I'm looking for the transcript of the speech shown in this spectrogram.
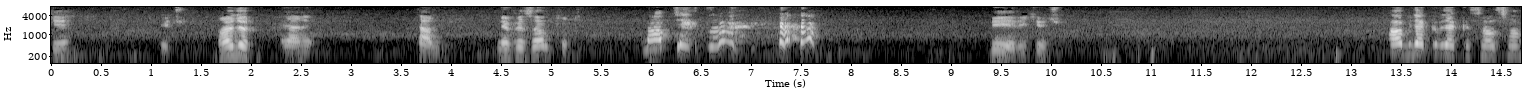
iki, üç. Hadi dur. Yani tamam. Nefes al tut. ne yapacaktım? Bir, iki, üç. Abi bir dakika bir dakika sal sal.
